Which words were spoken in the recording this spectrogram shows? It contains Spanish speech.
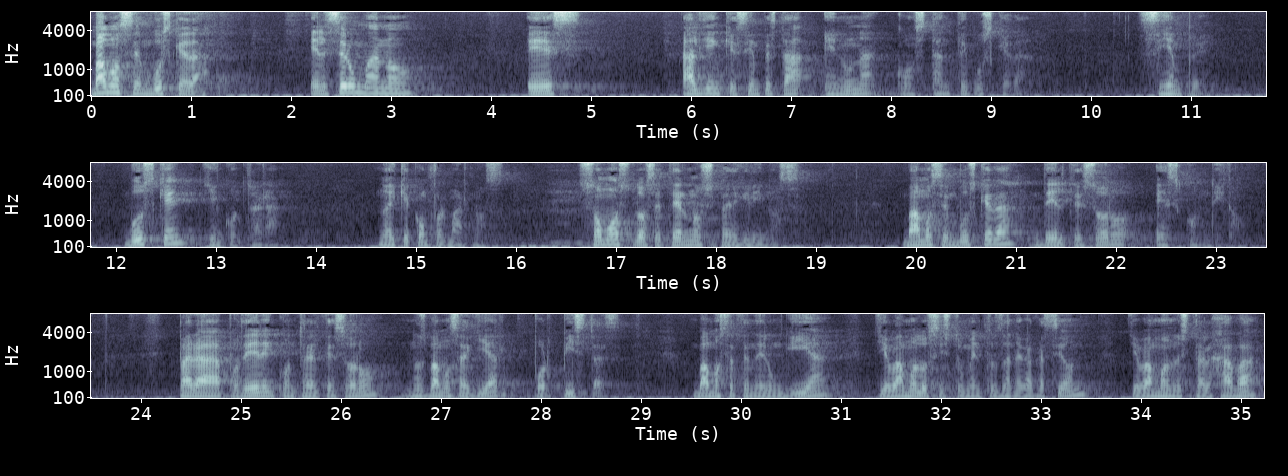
Vamos en búsqueda. El ser humano es alguien que siempre está en una constante búsqueda. Siempre. Busquen y encontrarán. No hay que conformarnos. Somos los eternos peregrinos. Vamos en búsqueda del tesoro escondido. Para poder encontrar el tesoro, nos vamos a guiar por pistas. Vamos a tener un guía, llevamos los instrumentos de navegación, llevamos nuestra aljaba,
